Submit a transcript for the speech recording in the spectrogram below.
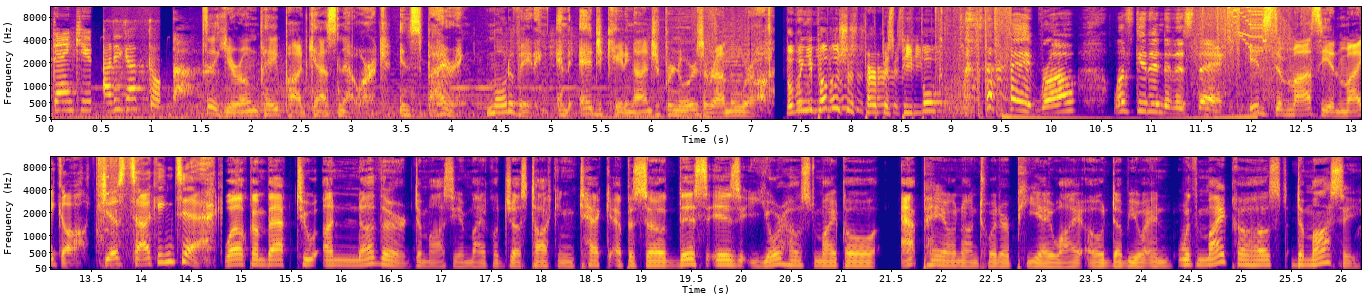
Thank you. Arigato. The Your Own Pay Podcast Network, inspiring, motivating, and educating entrepreneurs around the world. But when you publish with purpose, people. hey, bro, let's get into this thing. It's Damashe and Michael, just talking tech. Welcome back to another Damashe and Michael Just Talking Tech episode. This is your host, Michael, at Payown on Twitter, P A Y O W, and with my co host, Damashe.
